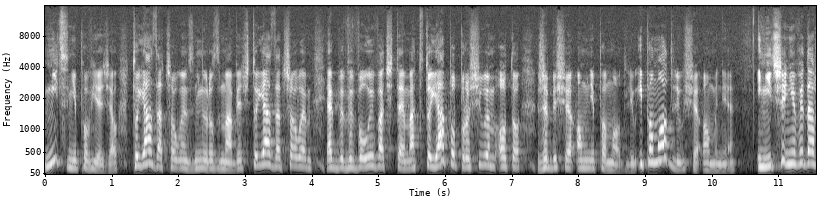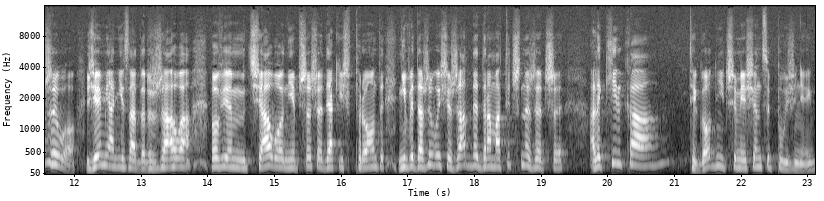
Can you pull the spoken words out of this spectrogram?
nic nie powiedział. To ja zacząłem z nim rozmawiać, to ja zacząłem jakby wywoływać temat, to ja poprosiłem o to, żeby się o mnie pomodlił. I pomodlił się o mnie. I nic się nie wydarzyło. Ziemia nie zadrżała, powiem, ciało nie przeszedł jakiś prąd, nie wydarzyły się żadne dramatyczne rzeczy, ale kilka tygodni czy miesięcy później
